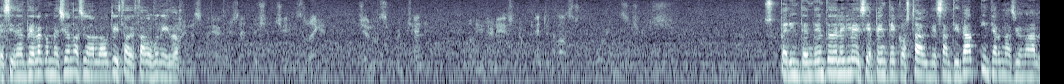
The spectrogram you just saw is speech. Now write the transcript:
Presidente de la Convención Nacional Bautista de Estados Unidos. superintendente de la Iglesia Pentecostal de Santidad Internacional.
